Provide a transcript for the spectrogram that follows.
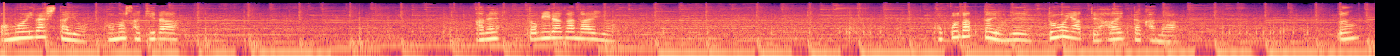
思い出したよ、この先だ。あれ、扉がないよ。ここだったよね。どうやって入ったかなうん？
